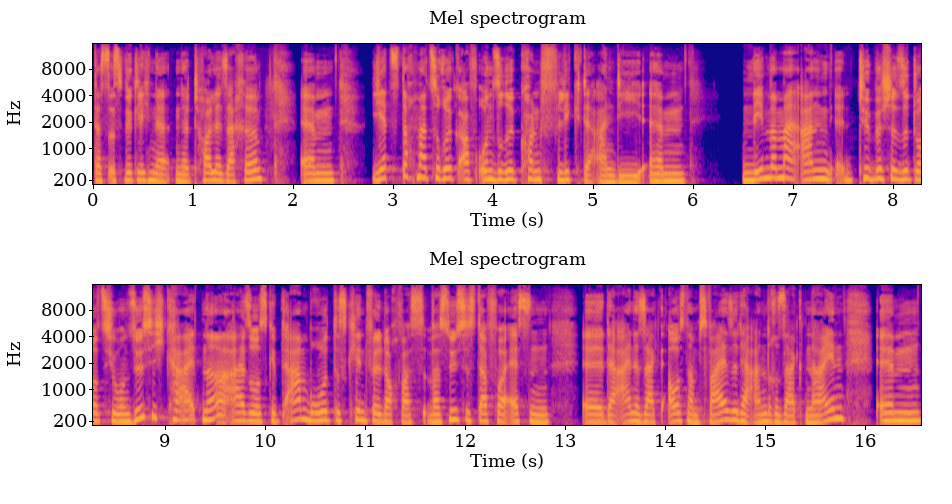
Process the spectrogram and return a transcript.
Das ist wirklich eine, eine tolle Sache. Ähm, jetzt noch mal zurück auf unsere Konflikte, Andi. Ähm, Nehmen wir mal an, typische Situation Süßigkeit, ne? Also es gibt Armbrot, das Kind will noch was, was Süßes davor essen. Äh, der eine sagt ausnahmsweise, der andere sagt nein. Ähm,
